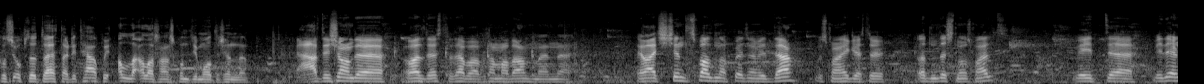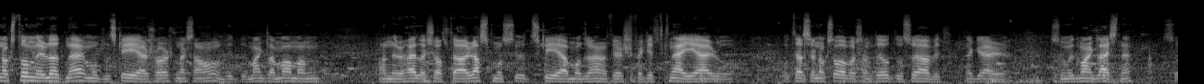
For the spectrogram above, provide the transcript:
kosse uppslut och efter det här på alla alla chans kunde ju mot känna. Ja, det kände väldigt det där bara på samma band men eh, jag vet inte kände spalten upp bättre än vi där. Vi smär hygge efter öden det snart smält. Vi eh, vi det är nog stunder i lödna mot Leskeja så snart så vi manglar mamman han är hela skjolta Rasmus ut skia mot han för fick ett knä här och och testar också över samt ut och så har vi några grejer som vi man glasne så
